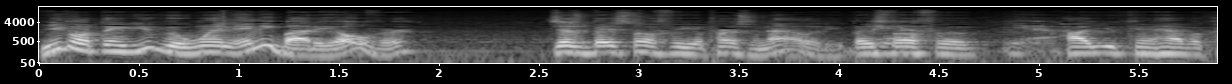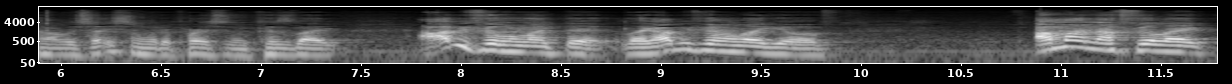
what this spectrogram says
you gonna think you could win anybody over, just based off of your personality, based Yeah. off of Yeah. how you can have a conversation with a person. Because like I be feeling like that. Like I be feeling like yo, if, I might not feel like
